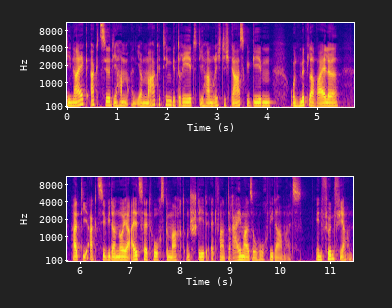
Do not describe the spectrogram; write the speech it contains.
Die Nike-Aktie, die haben an ihrem Marketing gedreht, die haben richtig Gas gegeben und mittlerweile hat die Aktie wieder neue Allzeithochs gemacht und steht etwa dreimal so hoch wie damals. In fünf Jahren.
